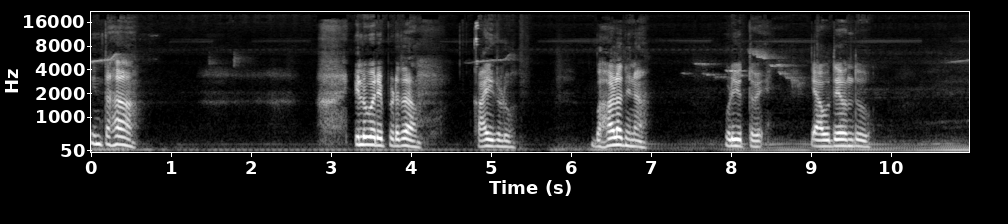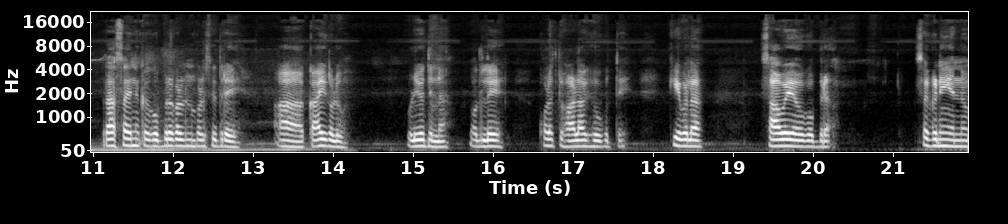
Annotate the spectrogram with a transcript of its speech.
ಇಂತಹ ಇಳುವರಿ ಪಡೆದ ಕಾಯಿಗಳು ಬಹಳ ದಿನ ಉಳಿಯುತ್ತವೆ. ಯಾವುದೇ ಒಂದು ರಾಸಾಯನಿಕ ಗೊಬ್ಬರಗಳನ್ನು ಬಳಸಿದರೆ ಆ ಕಾಯಿಗಳು ಉಳಿಯೋದಿಲ್ಲ ಮೊದಲೇ ಕೊಳೆತು ಹಾಳಾಗಿ ಹೋಗುತ್ತೆ. ಕೇವಲ ಸಾವಯವ ಗೊಬ್ಬರ, ಸಗಣಿಯನ್ನು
